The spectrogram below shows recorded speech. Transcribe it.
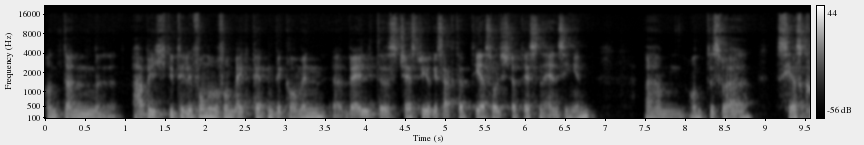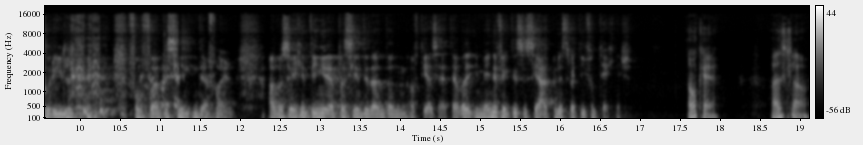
und dann habe ich die Telefonnummer von Mike Patton bekommen, äh, weil das Jazz Trio gesagt hat, der soll stattdessen einsingen. Ähm, und das war sehr skurril von vorn bis hinten der Fall. Aber solche Dinge passieren dir dann, dann auf der Seite. Aber im Endeffekt ist es sehr administrativ und technisch. Okay, alles klar.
